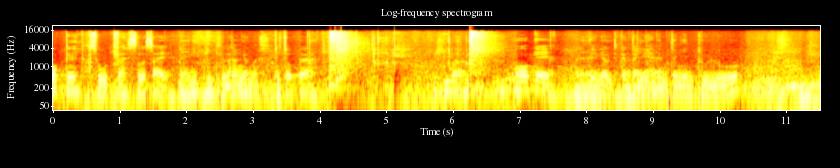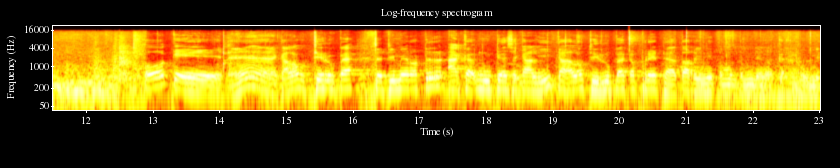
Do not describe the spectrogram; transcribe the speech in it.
Oke sudah selesai. Nah ini belum dikencangin mas. dicoba. Oke. Nah, tinggal dikencengin. dikencengin dulu Oke, nah kalau dirubah jadi meroder agak mudah sekali. Kalau dirubah ke predator ini teman-teman yang agak rumit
